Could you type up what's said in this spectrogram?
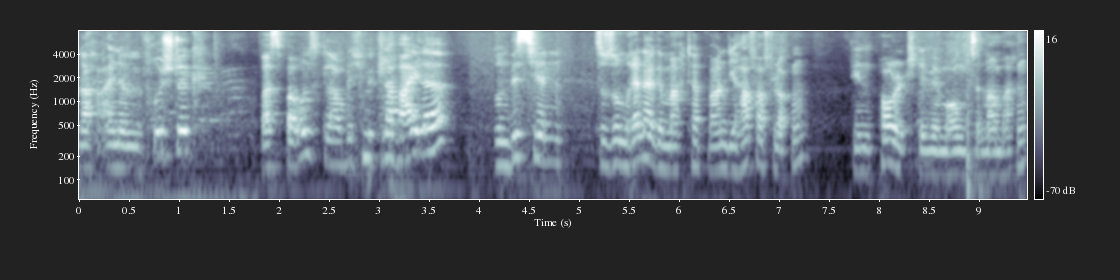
nach einem Frühstück, was bei uns, glaube ich, mittlerweile so ein bisschen zu so einem Renner gemacht hat, waren die Haferflocken, den Porridge, den wir morgens immer machen,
